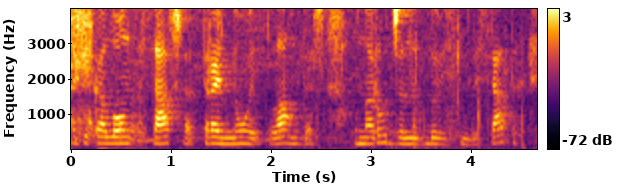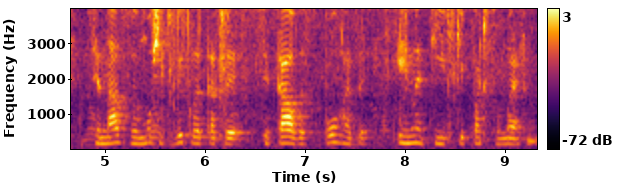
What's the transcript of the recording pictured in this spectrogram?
Одеколон Саша тройной ландеш у народжених до 80-х ці назви можуть викликати цікаві спогади і не тільки парфюмерні.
